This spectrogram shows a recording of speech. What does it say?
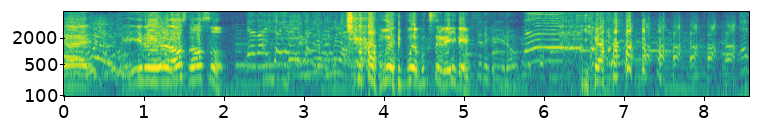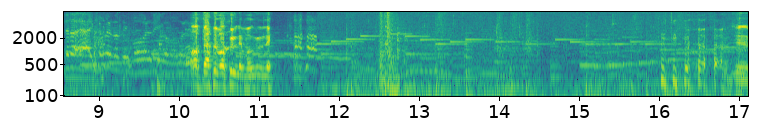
야, 얘들아, 얘들아, 나왔어, 나왔어. 야, 뭐야, 뭐야, 목소리 왜 이래? 야, 어, 나도 먹을래, 먹을래. 이제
